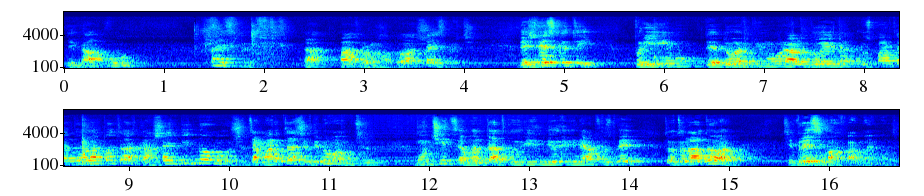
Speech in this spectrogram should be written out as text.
Egal cu 16. Da? 4 la a doua, 16. Deci vezi cât e? Primul, de două ori primul ori al doilea, plus partea a doua la pătrat. Că așa e binomul. Și ți-am arătat și binomul. Și muncit, ți-am arătat cum vine de ori vine A plus B, totul la a doua. Ce vrei să mă fac mai mult?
